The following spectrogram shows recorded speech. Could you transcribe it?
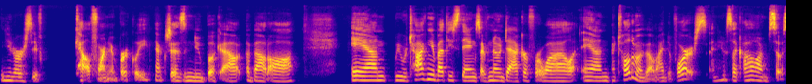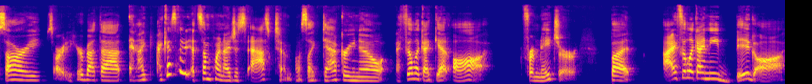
University of California, Berkeley, actually has a new book out about awe. And we were talking about these things. I've known Dacher for a while, and I told him about my divorce. And he was like, Oh, I'm so sorry. Sorry to hear about that. And I, I guess I, at some point I just asked him, I was like, Dacher, you know, I feel like I get awe from nature, but I feel like I need big awe.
